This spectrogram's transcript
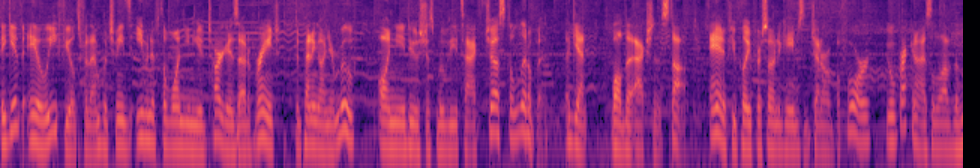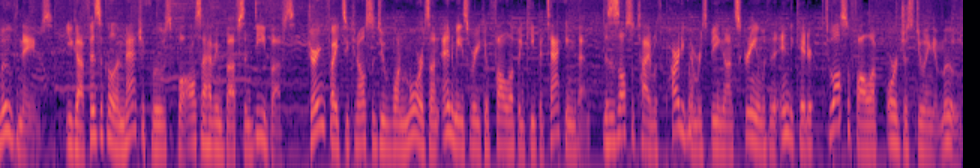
They give AoE fields for them, which means even if the one you need to target is out of range, depending on your move, all you need to do is just move the attack just a little bit. Again, while the action is stopped. And if you play Persona games in general before, you'll recognize a lot of the move names. You got physical and magic moves while also having buffs and debuffs. During fights, you can also do one mores on enemies where you can follow up and keep attacking them. This is also tied with party members being on screen with an indicator to also follow up or just doing a move.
